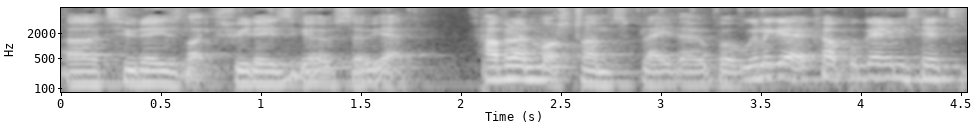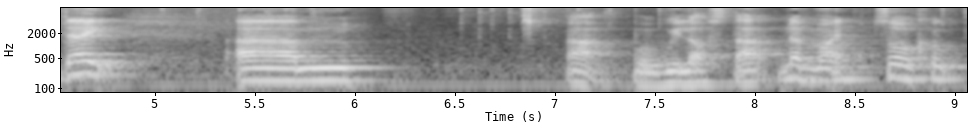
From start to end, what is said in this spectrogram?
uh, two days, like three days ago. So yeah, haven't had much time to play though. But we're gonna get a couple games here today. Um, ah, well, we lost that. Never mind. It's all cool.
